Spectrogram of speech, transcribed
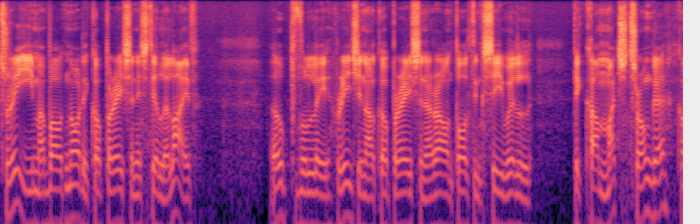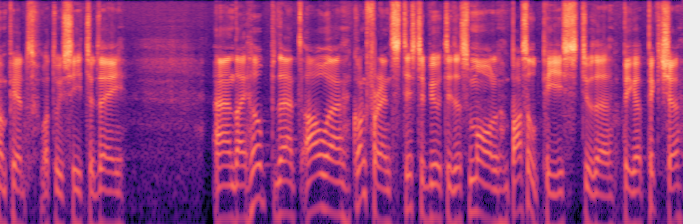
dream about Nordic cooperation is still alive. Hopefully regional cooperation around Baltic Sea will become much stronger compared to what we see today and I hope that our conference distributed a small puzzle piece to the bigger picture,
